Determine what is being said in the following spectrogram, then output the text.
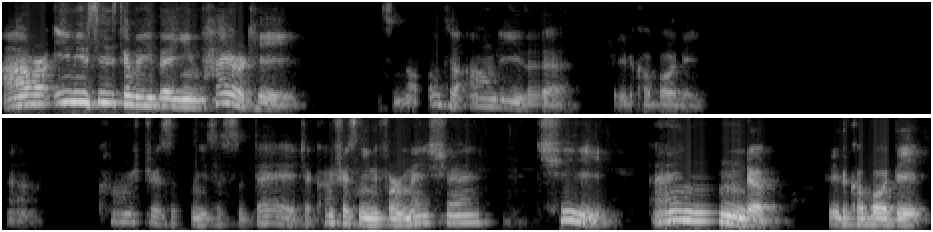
our immune system is the entirety. It's not only the physical body. Consciousness state, conscious information, chi, and physical body,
